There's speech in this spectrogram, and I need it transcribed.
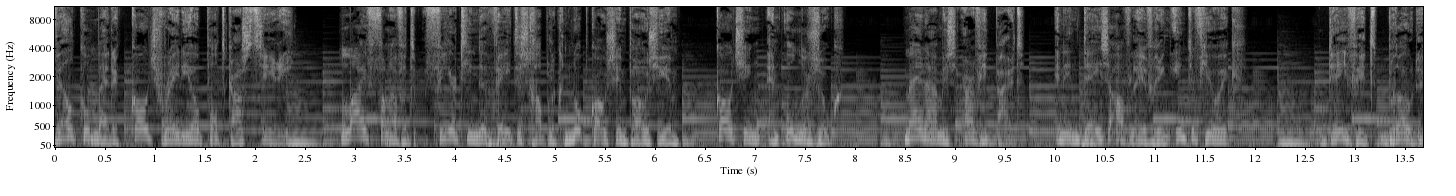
Welkom bij de Coach Radio podcast serie. Live vanaf het 14e wetenschappelijk Nopco Symposium Coaching en Onderzoek. Mijn naam is Arvid Buit en in deze aflevering interview ik David Brode.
